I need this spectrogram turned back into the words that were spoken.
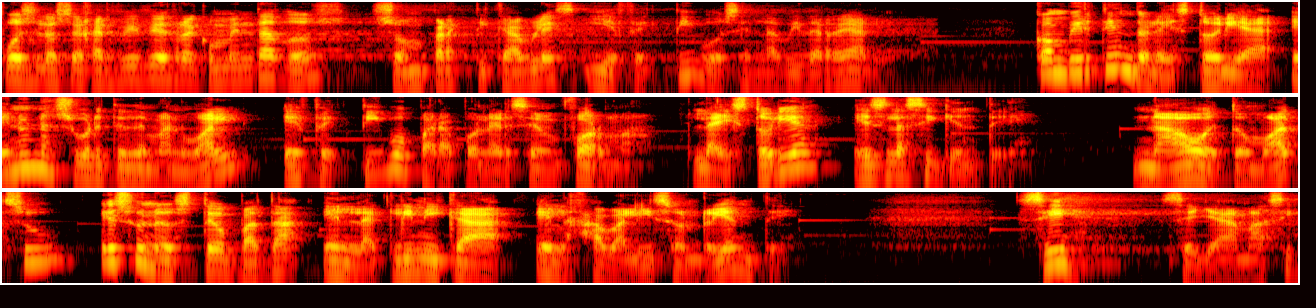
pues los ejercicios recomendados son practicables y efectivos en la vida real, convirtiendo la historia en una suerte de manual efectivo para ponerse en forma. La historia es la siguiente. Naoe Tomoatsu es un osteópata en la clínica El Jabalí Sonriente. Sí, se llama así.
